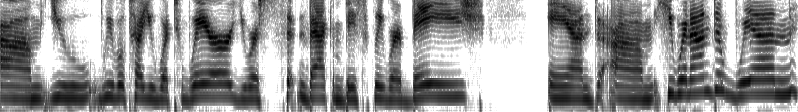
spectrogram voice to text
Um, you, we will tell you what to wear. You are sitting back and basically wear beige. And um, he went on to win,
